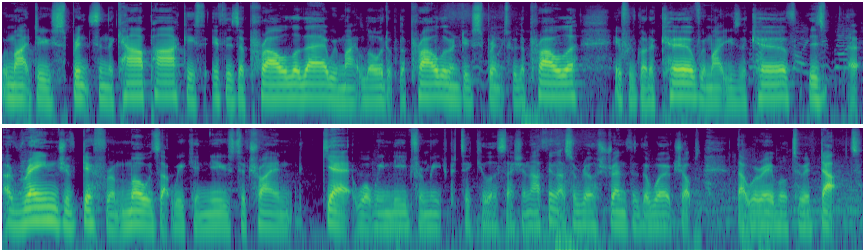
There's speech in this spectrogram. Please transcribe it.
we might do sprints in the car park. If, if there's a prowler there, we might load up the prowler and do sprints with the prowler. If we've got a curve, we might use the curve. There's a, a range of different modes that we can use to try and get what we need from each particular session. I think that's a real strength of the workshops that we're able to adapt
